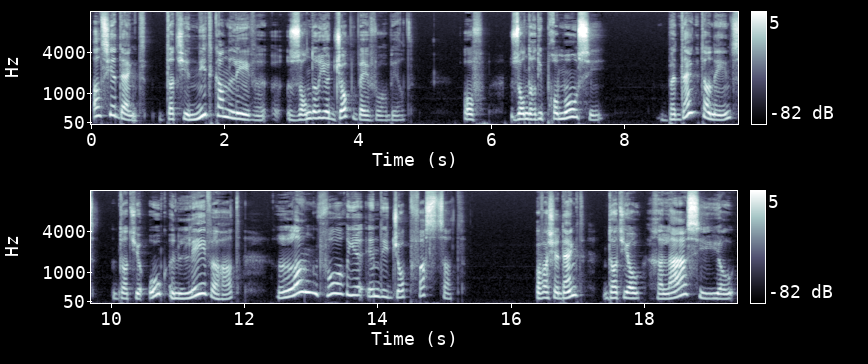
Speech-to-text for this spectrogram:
Als je denkt dat je niet kan leven zonder je job bijvoorbeeld, of zonder die promotie. Bedenk dan eens dat je ook een leven had lang voor je in die job vastzat. Of als je denkt dat jouw relatie jouw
